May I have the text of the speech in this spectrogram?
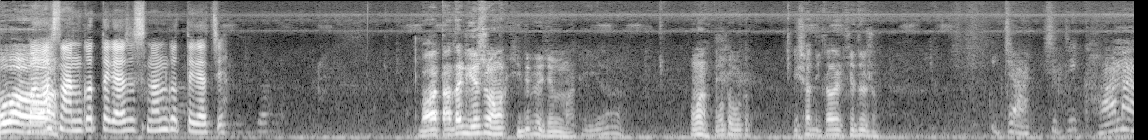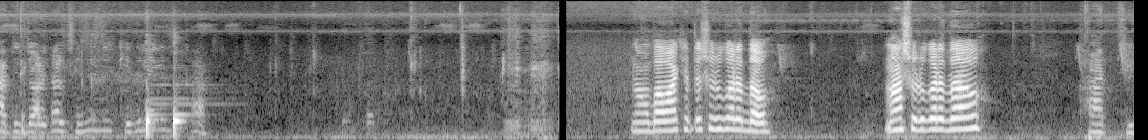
ও বাবা স্নান করতে গেছে স্নান করতে গেছে। বাবা তাড়াতাড়ি এসো আমার খিদে পেয়েছে আমি মাঠে না ওঠো ওঠো। তাড়াতাড়ি খেতে এসো। যাচ্ছি তুই খা না তুই জল টল ছেঁচেছিস লেগেছে খা। না বাবা খেতে শুরু করে দাও। মা শুরু করে দাও। খাচ্ছি।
